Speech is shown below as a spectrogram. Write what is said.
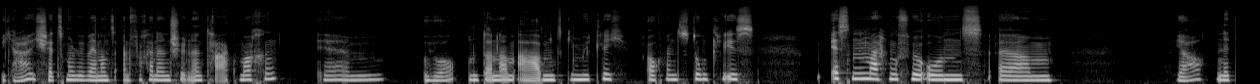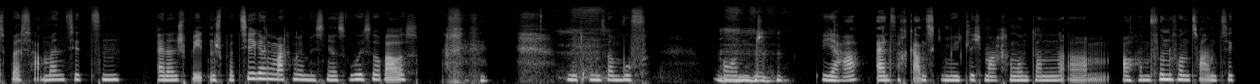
ja, ich schätze mal, wir werden uns einfach einen schönen Tag machen. Ähm, ja, und dann am Abend gemütlich, auch wenn es dunkel ist, Essen machen für uns. Ähm, ja, nett beisammen sitzen, einen späten Spaziergang machen. Wir müssen ja sowieso raus mit unserem Wuff. Und ja, einfach ganz gemütlich machen und dann ähm, auch am 25.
